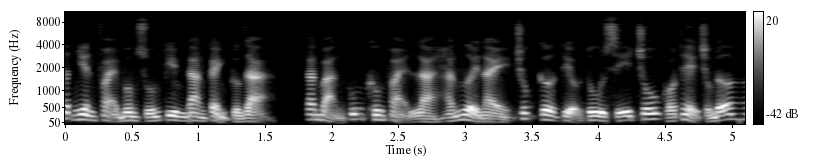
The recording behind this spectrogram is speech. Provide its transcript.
tất nhiên phải buông xuống kim đan cảnh cường giả, căn bản cũng không phải là hắn người này chúc cơ tiểu tu sĩ chỗ có thể chống đỡ.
